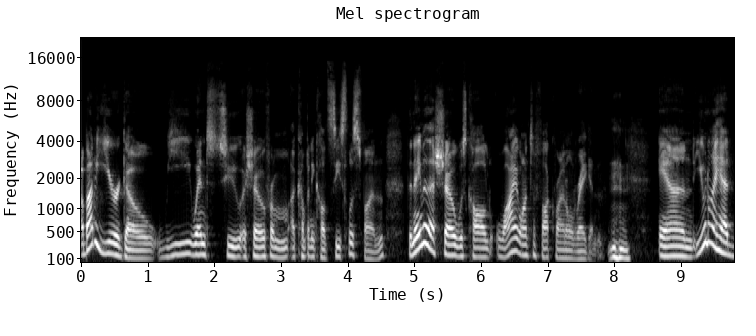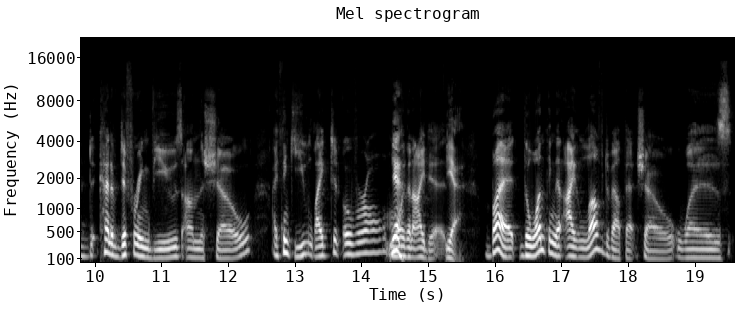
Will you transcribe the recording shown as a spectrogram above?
About a year ago, we went to a show from a company called Ceaseless Fun. The name of that show was called Why I Want to Fuck Ronald Reagan. Mm-hmm. And you and I had kind of differing views on the show. I think you liked it overall more Yeah. than I did. Yeah. But the one thing that I loved about that show was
